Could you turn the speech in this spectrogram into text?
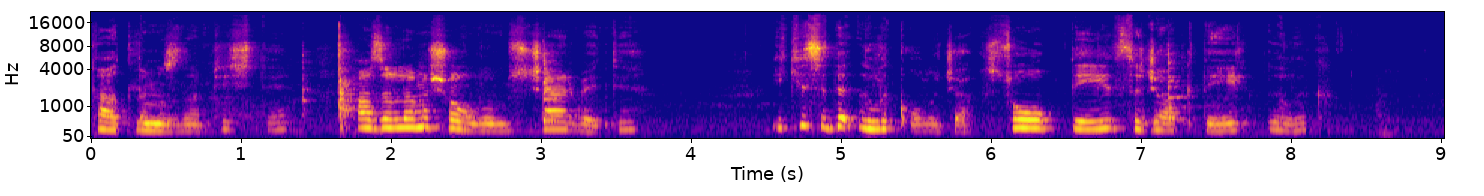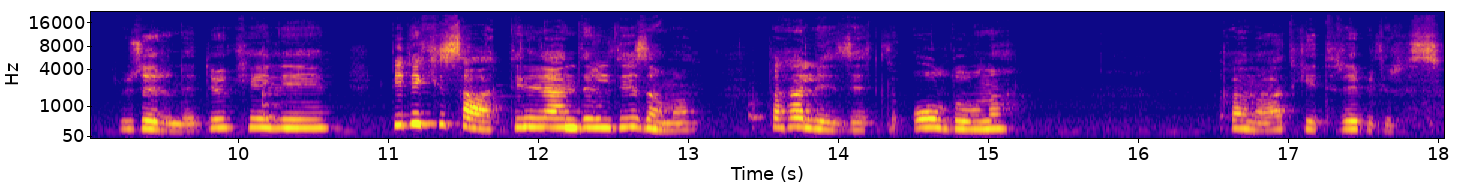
Tatlımız da pişti. Hazırlamış olduğumuz şerbeti ikisi de ılık olacak. Soğuk değil, sıcak değil, ılık. Üzerine dökelim. 1-2 saat dinlendirildiği zaman daha lezzetli olduğuna kanaat getirebiliriz.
